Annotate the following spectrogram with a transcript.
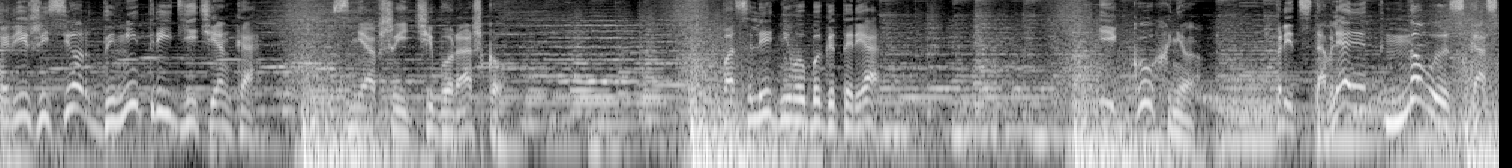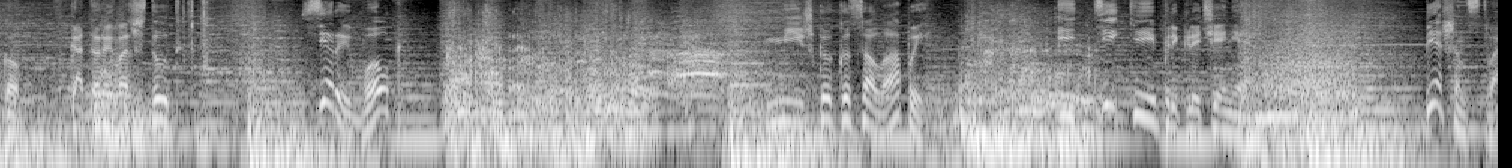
Режиссер Дмитрий Дьяченко, снявший «Чебурашку», «Последнего богатыря» и «Кухню», представляет новую сказку, в которой вас ждут Серый волк, Мишка косолапый и дикие приключения. Бешенство.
